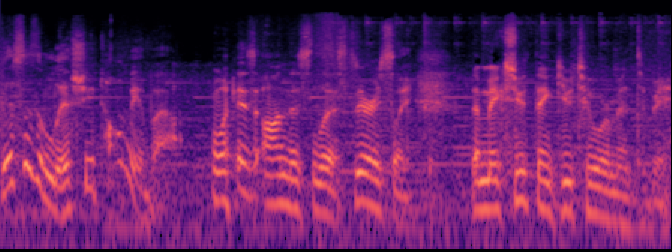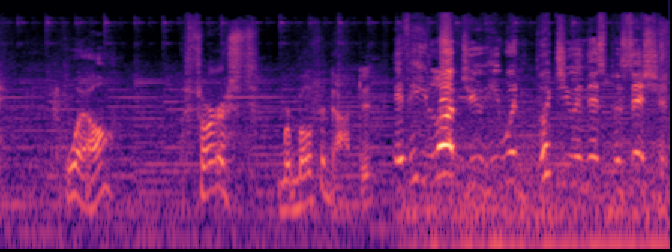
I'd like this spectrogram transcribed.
This is the list she told me about. What is on this list, seriously, that makes you think you two are meant to be? Well, first, we're both adopted. If he loved you, he wouldn't put you in this position.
